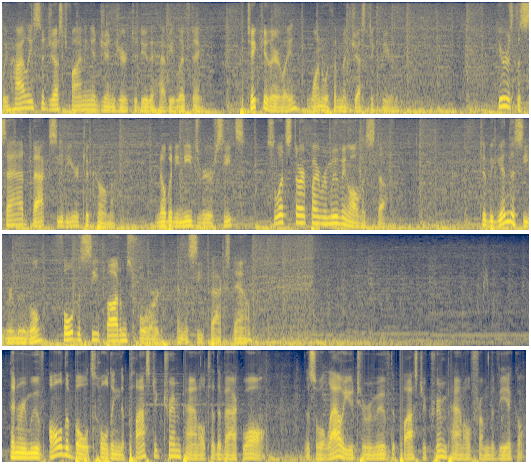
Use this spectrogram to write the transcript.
we highly suggest finding a ginger to do the heavy lifting, particularly one with a majestic beard. Here's the sad back seat of your Tacoma. Nobody needs rear seats, so let's start by removing all this stuff. To begin the seat removal, fold the seat bottoms forward and the seat backs down. Then remove all the bolts holding the plastic trim panel to the back wall. This will allow you to remove the plastic trim panel from the vehicle.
